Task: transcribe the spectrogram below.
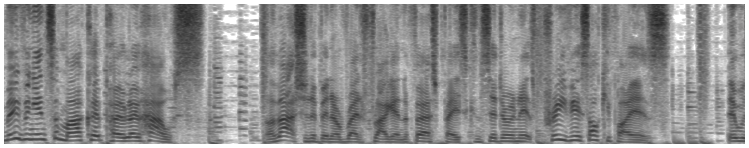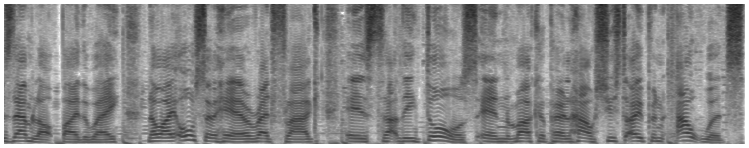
moving into Marco Polo House. Now that should have been a red flag in the first place, considering its previous occupiers. It was them lot, by the way. Now, I also hear a red flag is that the doors in Marco Polo House used to open outwards,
